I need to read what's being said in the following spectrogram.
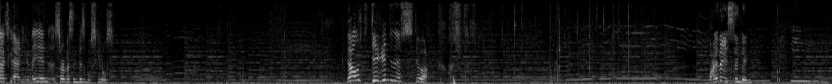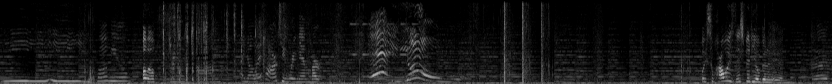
let's get out of here. They didn't serve us invisible Skittles. Now let's dig into this stuff. Why are they ascending? You. Oh well. I know it's hard to remember. Hey, yo! Wait, so how is this video gonna end? Um,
